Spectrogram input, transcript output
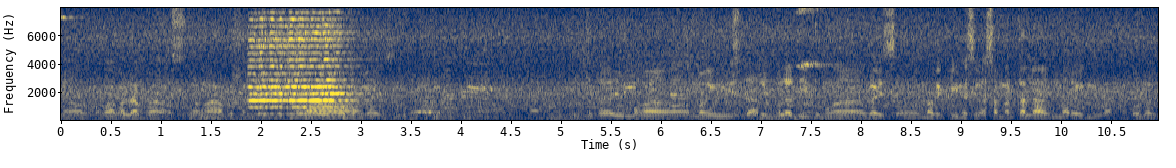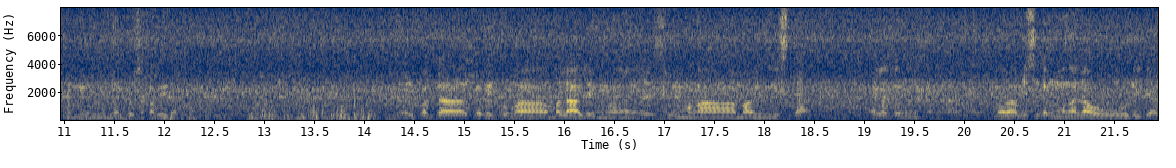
Napakalakas ng agos ng tubig mga guys. Saka yung mga mangingisda rin pala dito mga guys sa Marikina. Sinasamantala na rin nila katulad ng yung nandun sa kabila pagka ganitong ah, malalim guys, yung mga mangingisda, talagang marami silang mga nahuhuli dyan.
